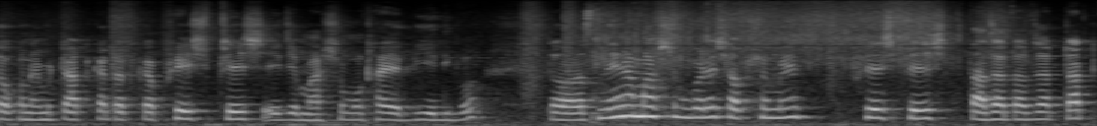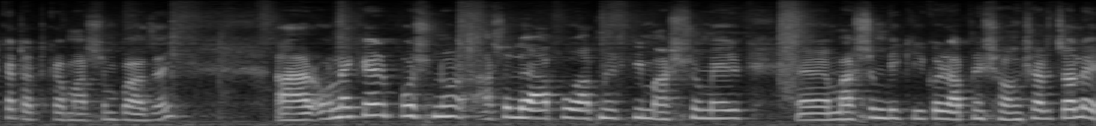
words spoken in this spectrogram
তখন আমি টাটকা টাটকা ফ্রেশ ফ্রেশ এই যে মাশরুম উঠায় দিয়ে দিব। তো স্নেহা মাশরুম করে সবসময় ফ্রেশ ফ্রেশ তাজা তাজা, টাটকা টাটকা মাশরুম পাওয়া যায়। আর অনেকের প্রশ্ন, আসলে আপু, আপনার কি মাশরুমের মাশরুম বিক্রি করে আপনি সংসার চলে?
